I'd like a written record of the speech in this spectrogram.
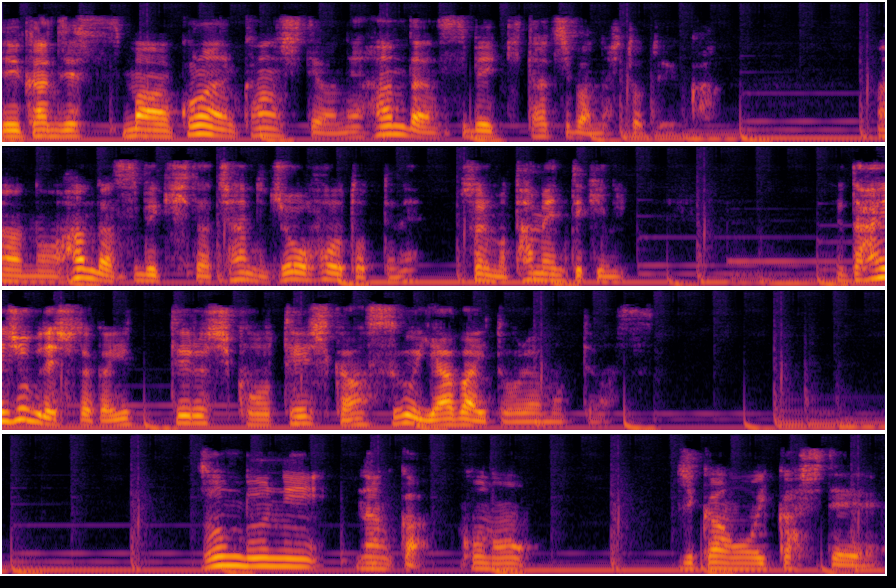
っていう感じです。まあ、コロナに関してはね、判断すべき立場の人というか、あの、判断すべき人はちゃんと情報を取ってね、それも多面的に。大丈夫でしょとか言ってる思考停止感はすごいやばいと俺は思ってます。存分になんか、この時間を活かして、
